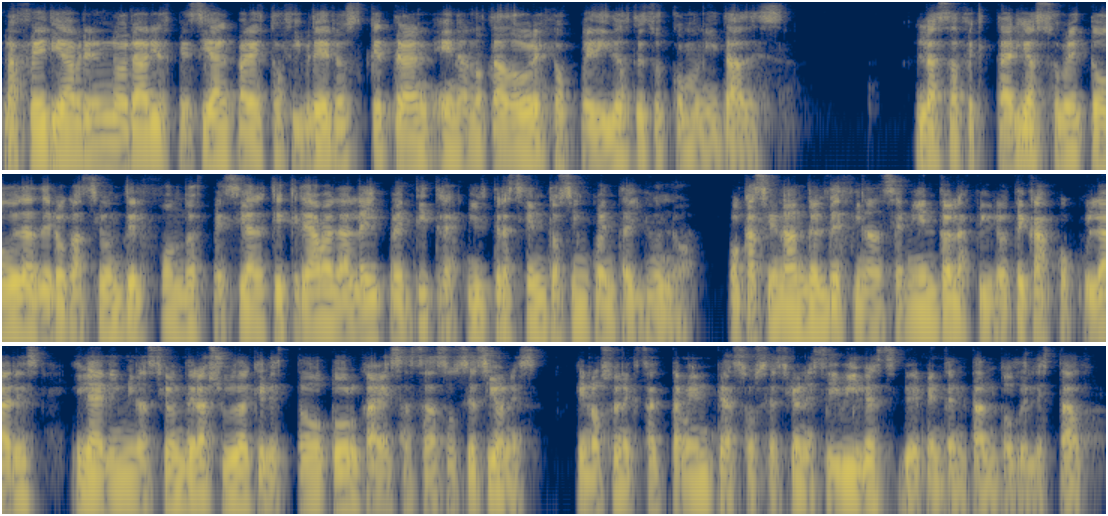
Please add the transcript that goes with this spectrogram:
La feria abre un horario especial para estos libreros que traen en anotadores los pedidos de sus comunidades. Las afectaría sobre todo la derogación del fondo especial que creaba la Ley 23.351, ocasionando el desfinanciamiento de las bibliotecas populares y la eliminación de la ayuda que el Estado otorga a esas asociaciones, que no son exactamente asociaciones civiles y dependen tanto del Estado.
